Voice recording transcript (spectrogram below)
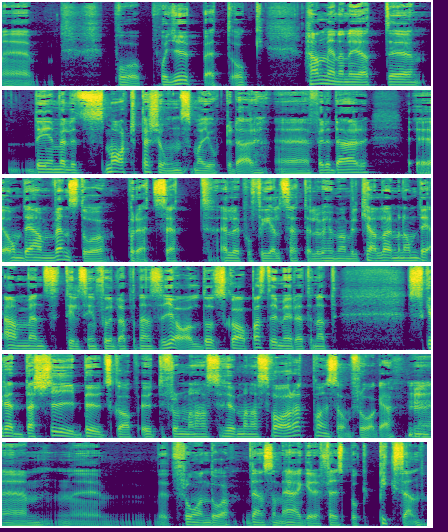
eh, på, på djupet. Och han menar ju att eh, det är en väldigt smart person som har gjort det där. Eh, för det där, eh, om det används då på rätt sätt eller på fel sätt eller hur man vill kalla det, men om det används till sin fulla potential, då skapas det möjligheten att skräddarsy budskap utifrån man har, hur man har svarat på en sån fråga. Mm. Ehm, eh, från då den som äger Facebook-pixeln.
